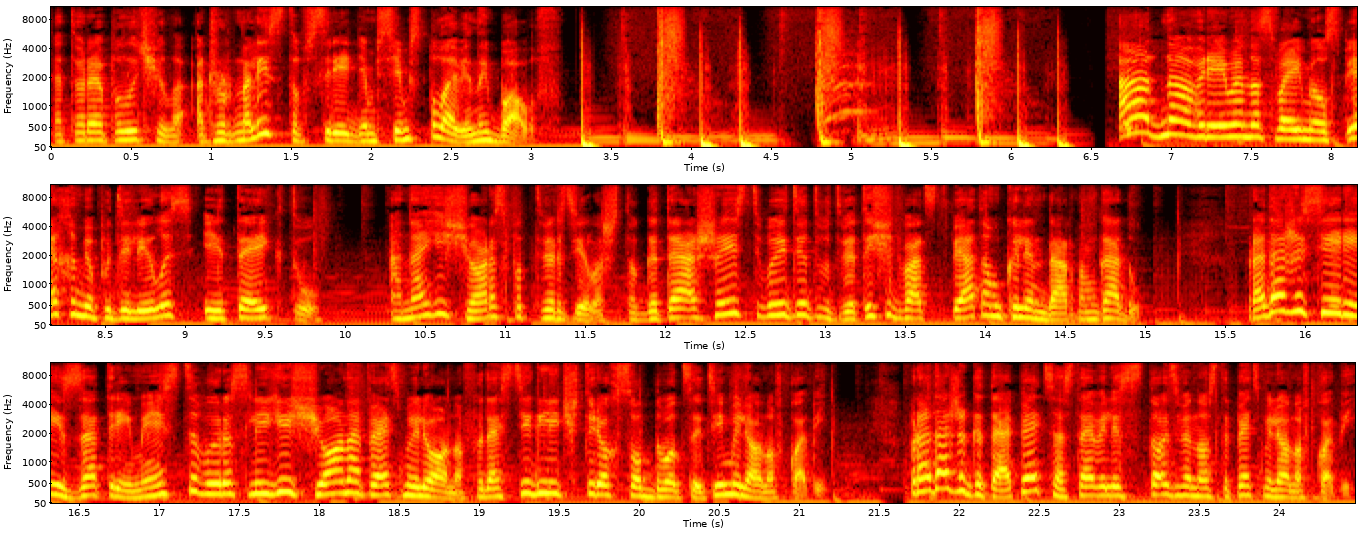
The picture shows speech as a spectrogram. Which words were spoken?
которая получила от журналистов в среднем 7,5 баллов. Одновременно своими успехами поделилась и Take-Two. Она еще раз подтвердила, что GTA 6 выйдет в 2025 календарном году. Продажи серии за три месяца выросли еще на 5 миллионов и достигли 420 миллионов копий. Продажи GTA 5 составили 195 миллионов копий,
